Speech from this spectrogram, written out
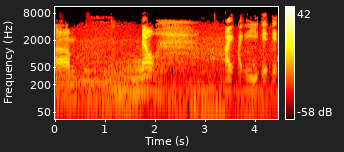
Um, now, I, I it, it,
